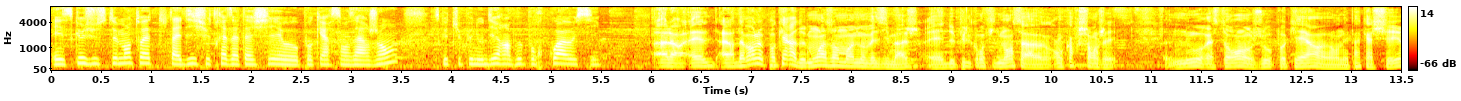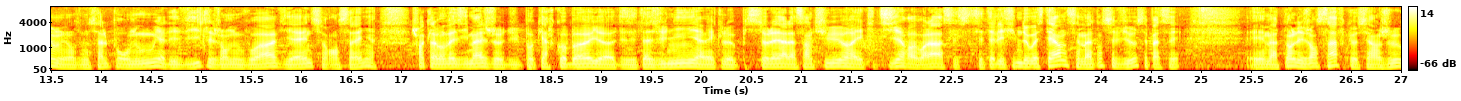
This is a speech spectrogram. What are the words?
Est-ce que justement, toi, tu as dit je suis très attaché au poker sans argent? Est-ce que tu peux nous dire un peu pourquoi aussi? Alors, alors d'abord, le poker a de moins en moins de mauvaise image. Et depuis le confinement, ça a encore changé. Nous, au restaurant, on joue au poker, euh, on n'est pas caché, on est dans une salle pour nous, il y a des vitres, les gens nous voient, viennent, se renseignent. Je crois que la mauvaise image du poker cowboy euh, des États-Unis avec le pistolet à la ceinture et qui tire, euh, voilà, c'était les films de western, c'est maintenant c'est vieux, c'est passé. Et maintenant, les gens savent que c'est un jeu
